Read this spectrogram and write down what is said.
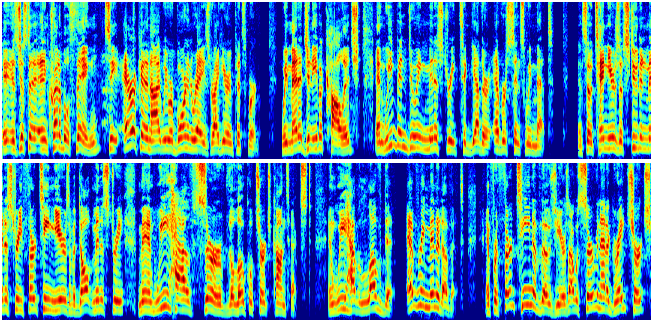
it's just an incredible thing. See, Erica and I, we were born and raised right here in Pittsburgh. We met at Geneva College, and we've been doing ministry together ever since we met. And so, 10 years of student ministry, 13 years of adult ministry. Man, we have served the local church context, and we have loved it, every minute of it. And for 13 of those years, I was serving at a great church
